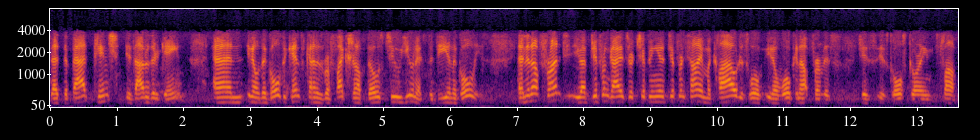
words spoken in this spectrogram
that the bad pinch is out of their game, and you know the goals against kind of a reflection of those two units, the D and the goalies. And then up front, you have different guys who are chipping in at different time. McLeod is you know woken up from his his, his goal scoring slump.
